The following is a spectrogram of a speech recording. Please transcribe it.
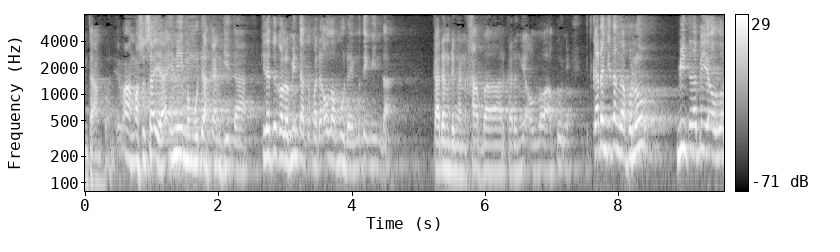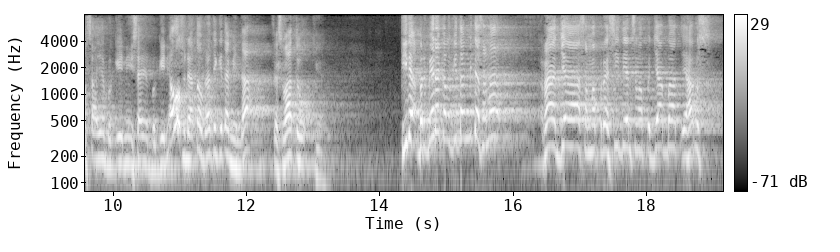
Minta ampun. Wah, maksud saya ini memudahkan kita. Kita tuh kalau minta kepada Allah mudah, yang penting minta. Kadang dengan kabar, kadang ya Allah aku ini. Kadang kita nggak perlu minta tapi ya Allah saya begini, saya begini. Allah sudah tahu berarti kita minta sesuatu. Tidak berbeda kalau kita minta sama raja, sama presiden, sama pejabat, ya harus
